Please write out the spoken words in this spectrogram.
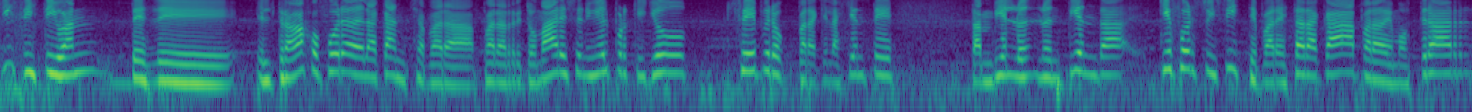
¿Qué hiciste, Iván, desde el trabajo fuera de la cancha para, retomar ese nivel? Porque yo sé, pero para que la gente también lo, entienda, ¿qué esfuerzo hiciste para estar acá, para demostrar?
